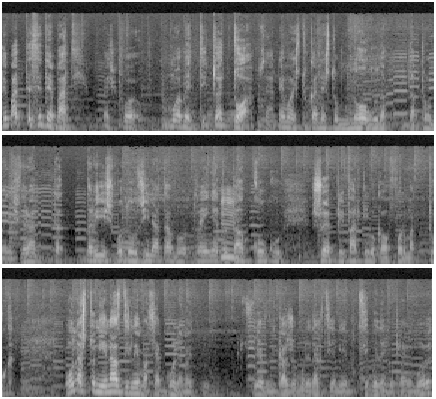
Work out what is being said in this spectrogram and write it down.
Дебатите се дебати. Знаеш, ко муабет, тоа е тоа. Сега не можеш тука нешто многу да да промениш, веројатно да, да видиш во должината, во траењето, Мм. дал колку што е прифатливо како формат тука. Она што ни е нас дилема сега голема, ја ви кажам у редакција ние секој ден го правиме муабет,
